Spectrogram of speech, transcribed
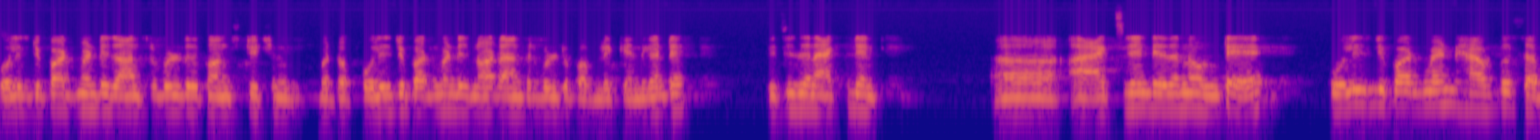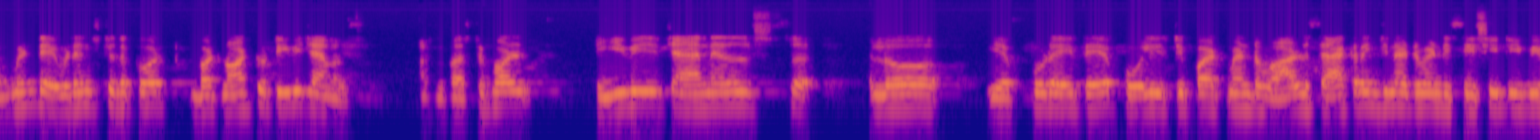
police department is answerable to constitution but police department is not answerable to public ఎందుకంటే దిస్ ఈజ్ అన్ యాక్సిడెంట్ ఆ యాక్సిడెంట్ ఏదైనా ఉంటే police department have to submit the evidence to the court but not to TV channels అసలు ఫస్ట్ ఆఫ్ ఆల్ టీవీ ఛానల్స్లో ఎప్పుడైతే పోలీస్ డిపార్ట్మెంట్ వాళ్ళు సేకరించినటువంటి సీసీటీవీ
